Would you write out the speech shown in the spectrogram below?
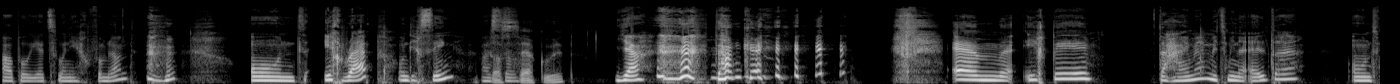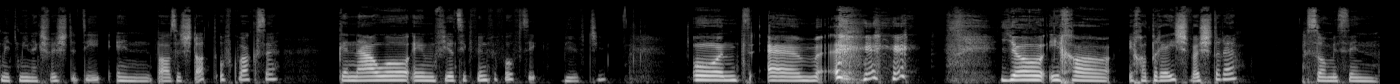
aber jetzt wohne ich vom Land. und ich rap und ich sing. Also, das ist sehr gut. Ja, danke. ähm, ich bin daheim mit meinen Eltern und mit meinen Geschwistern in Basel-Stadt aufgewachsen. Genauer im 4055, BFG. Und ähm, ja, ich habe ich ha drei Schwestern. So, wir sind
